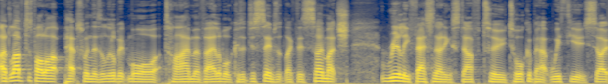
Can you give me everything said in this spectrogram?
I'd love to follow up perhaps when there's a little bit more time available because it just seems that like there's so much really fascinating stuff to talk about with you. So,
